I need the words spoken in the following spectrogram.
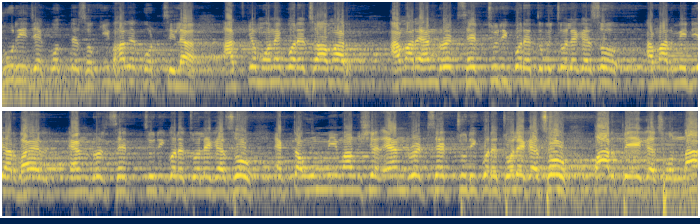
চুরি যে করতেছো, কীভাবে করছিলা? আজকে মনে করেছ আমার আমার অ্যান্ড্রয়েড সেট চুরি করে তুমি চলে গেছো। আমার মিডিয়ার ভাইয়ের অ্যান্ড্রয়েড সেট চুরি করে চলে গেছো। একটা উম্মি মানুষের অ্যান্ড্রয়েড সেট চুরি করে চলে গেছো। পার পেয়ে গেছো। না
